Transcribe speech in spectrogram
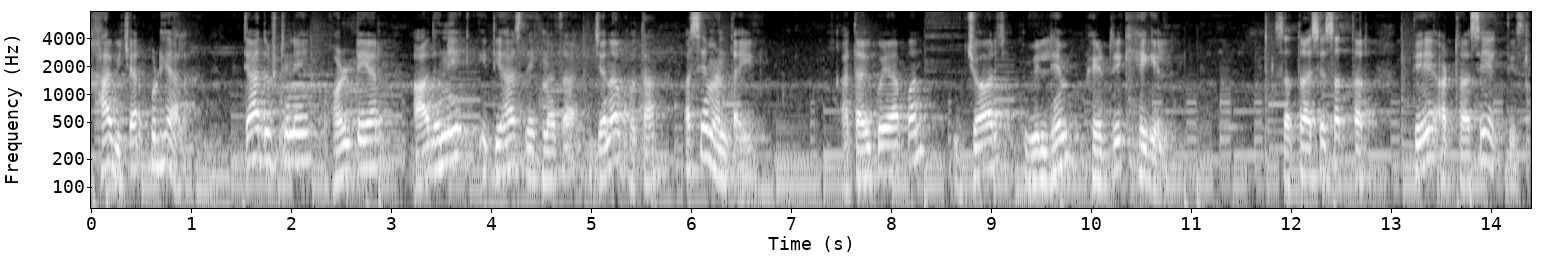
हा विचार पुढे आला. त्या दृष्टीने व्हॉल्टेअर आधुनिक इतिहास लेखनाचा जनक होता असे म्हणता येईल. आता ऐकूया आपण जॉर्ज विल्हेम फेडरिक हेगेल. सतराशे सत्तर ते अठराशे एकतीस.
